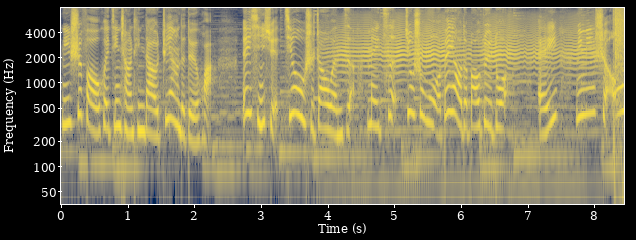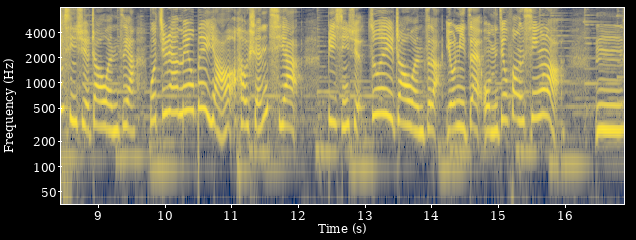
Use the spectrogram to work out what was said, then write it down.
你是否会经常听到这样的对话？A 型血就是招蚊子，每次就是我被咬的包最多。哎，明明是 O 型血招蚊子呀，我居然没有被咬，好神奇呀！B 型血最招蚊子了，有你在，我们就放心了。嗯，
